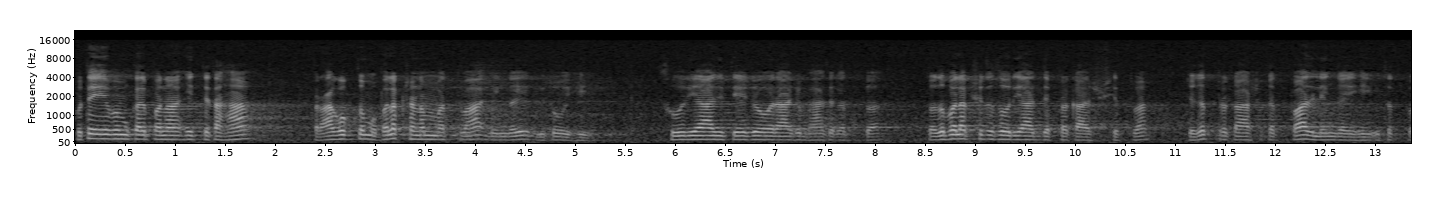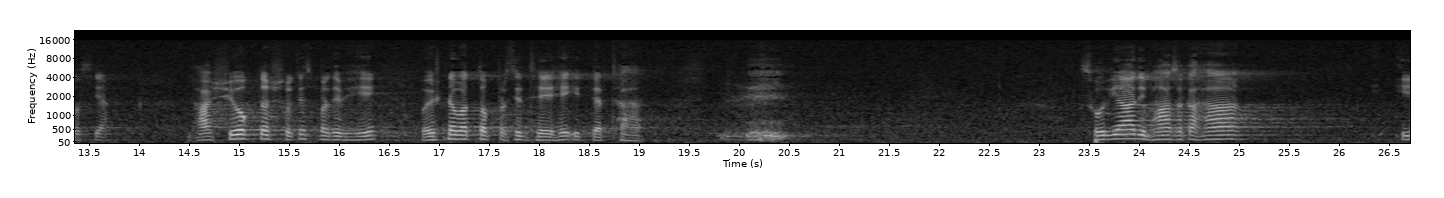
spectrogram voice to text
कुत एवं कल्पना इत्यतः प्रागुक्तम् उपलक्षणं मत्वा लिङ्गैर्युतो हि सूर्यादितेजोराजभासकत्व तदुपलक्षितसूर्याद्यप्रकाश्यत्व जगत्प्रकाशकत्वादिलिङ्गैः युतत्वस्य भाष्योक्तश्रुतिस्मृतिभिः वैष्णवत्वप्रसिद्धेः इत्यर्थः ಸೂರ್ಯಾದಿಭಾಸಕ ಈ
